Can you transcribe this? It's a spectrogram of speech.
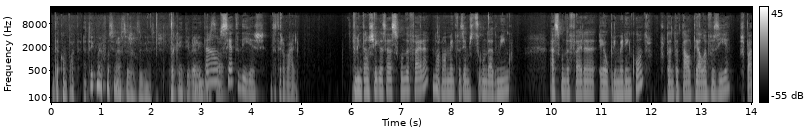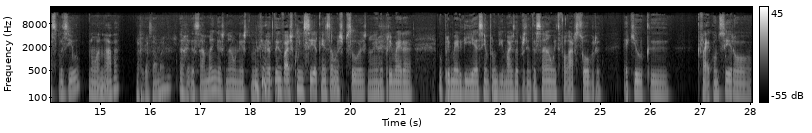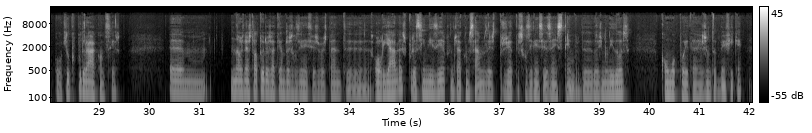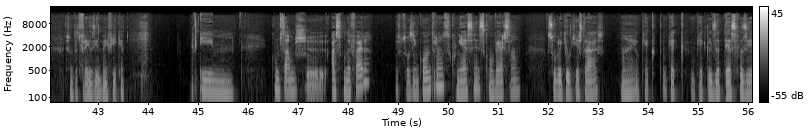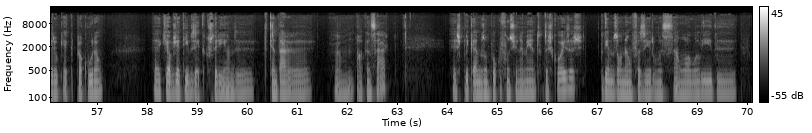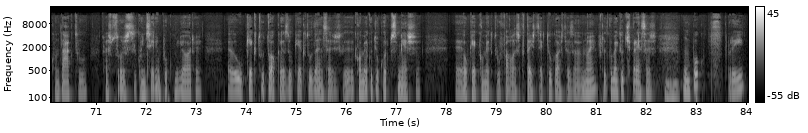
da Compota. Até como é que funcionam estas residências? Para quem tiver então, interessado. Então, sete dias de trabalho. Então chegas à segunda-feira, normalmente fazemos de segunda a domingo. À segunda-feira é o primeiro encontro, portanto a tal tela vazia, espaço vazio, não há nada. Arregaçar mangas? Arregaçar mangas, não. Neste momento ainda vais conhecer quem são as pessoas, não é? Na primeira, o primeiro dia é sempre um dia mais de apresentação e de falar sobre aquilo que, que vai acontecer ou, ou aquilo que poderá acontecer. Um, nós, nesta altura, já temos as residências bastante oleadas, por assim dizer. Portanto, já começámos este projeto das residências em setembro de 2012, com o apoio da Junta de Benfica, Junta de Freguesia de Benfica. E hum, começámos uh, à segunda-feira, as pessoas encontram-se, conhecem-se, conversam sobre aquilo que as traz não é? O que é que, o que, é que, o que, é que lhes apetece fazer, o que é que procuram, uh, que objetivos é que gostariam de, de tentar um, alcançar. Uh, explicamos um pouco o funcionamento das coisas. Podemos ou não fazer uma sessão logo ali de contacto para as pessoas se conhecerem um pouco melhor o que é que tu tocas, o que é que tu danças, como é que o teu corpo se mexe. Eh, ou que é, como é que tu falas, que textos é que tu gostas, não é? Portanto, como é que tu te expressas uhum. um pouco por aí.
